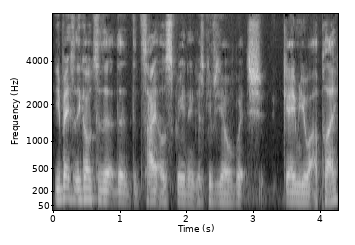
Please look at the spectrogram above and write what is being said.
You basically go to the, the, the title screen and it just gives you which game you want to play,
